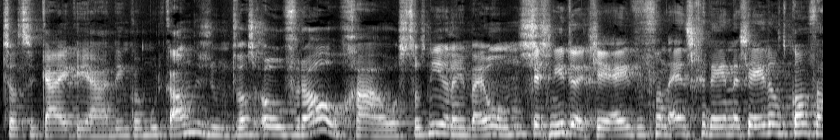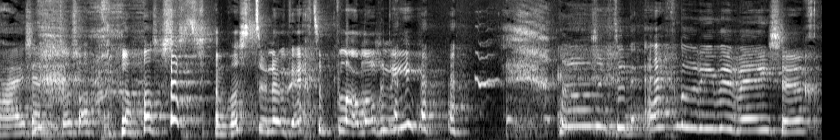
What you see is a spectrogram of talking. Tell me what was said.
zat te kijken, ja, ik denk, wat moet ik anders doen? Het was overal chaos. Het was niet alleen bij ons. Het is niet dat je even van Enschede naar Zeeland kon verhuizen en het was afgelast. Dat was toen ook echt het plan nog niet. Daar was ik toen echt nog niet mee bezig.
